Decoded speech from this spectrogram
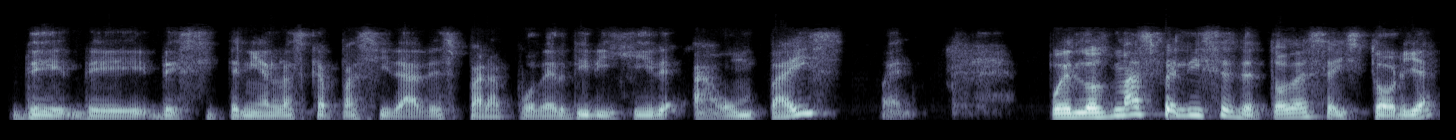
de, de, de si tenían las capacidades para poder dirigir a un país. Bueno, pues los más felices de toda esa historia,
